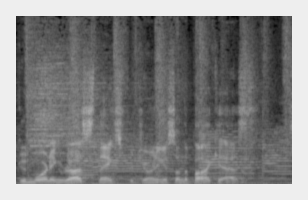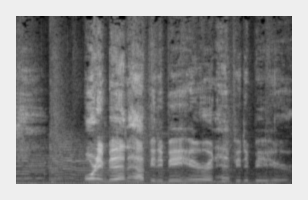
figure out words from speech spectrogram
Good morning, Russ. Thanks for joining us on the podcast. Morning, Ben. Happy to be here and happy to be here.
